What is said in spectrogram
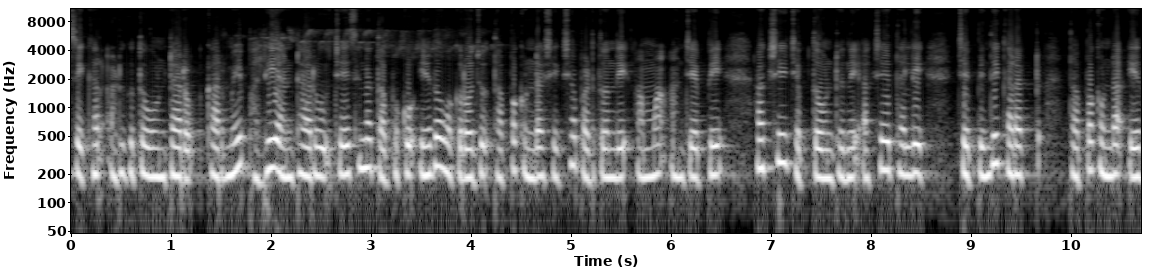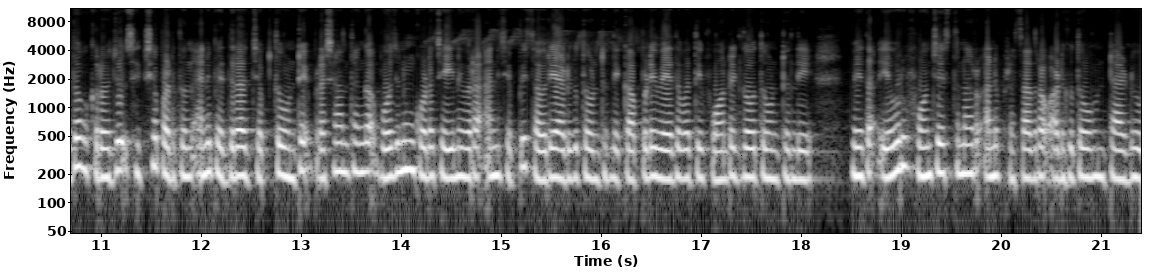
శ్రీకర్ అడుగుతూ ఉంటారు. కర్మే ఫలి అంటారు. చేసిన తప్పుకు ఏదో ఒకరోజు తప్పకుండా శిక్ష పడుతుంది. అమ్మ అని చెప్పి అక్షయ్ చెప్తూ ఉంటుంది. అక్షయ్ తల్లి చెప్పింది కరెక్ట్. తప్పకుండా ఏదో ఒకరోజు శిక్ష పడుతుంది అని పెద్దరాజు చెప్తూ ఉంటే ప్రశాంతంగా భోజనం కూడా చేయనివరా అని చెప్పి శౌర్య అడుగుతూ ఉంటుంది. అప్పుడే వేదవతి ఫోన్ రింగ్ అవుతూ ఉంటుంది. వేద ఎవరు ఫోన్ చేస్తున్నారు అని ప్రసాదరావు అడుగుతూ ఉంటాడు.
